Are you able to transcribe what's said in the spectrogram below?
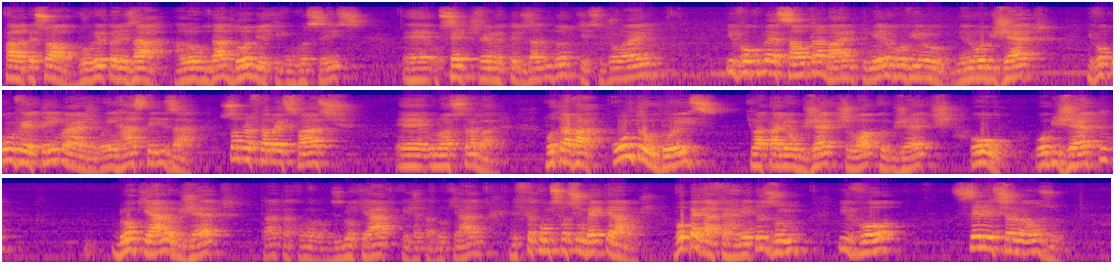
Fala pessoal, vou vetorizar a logo da Adobe aqui com vocês, é, o centro de treinamento vetorizado do Adobe, que é Studio Online, e vou começar o trabalho. Primeiro eu vou vir no menu Objeto e vou converter imagem, vou em rasterizar, só para ficar mais fácil é, o nosso trabalho. Vou travar Ctrl 2, que o atalho é Object, Lock Object, ou Objeto, bloquear objeto, tá? tá com desbloquear, porque já está bloqueado, ele fica como se fosse um background. Vou pegar a ferramenta Zoom e vou selecionar o Zoom.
